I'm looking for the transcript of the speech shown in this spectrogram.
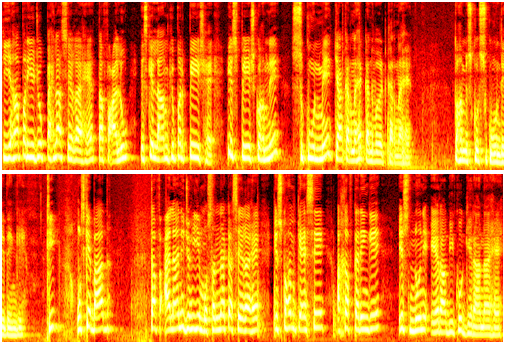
कि यहाँ पर ये जो पहला सेगा है तफ़ालू इसके लाम के ऊपर पेश है। इस पेश को हमने सुकून में क्या करना है? कन्वर्ट करना है। तो हम इसको सुकून दे देंगे। उसके बाद तफ़ालानी जो है ये मुसन्ना का सेगा है, इसको हम कैसे अखफ करेंगे? इस नून एराबी को गिराना है।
